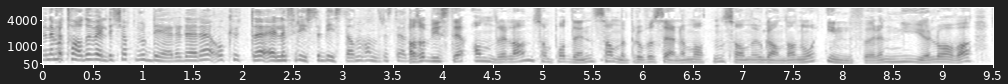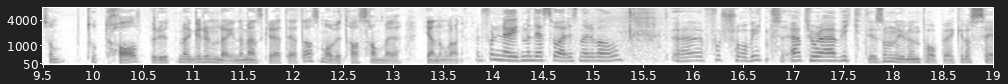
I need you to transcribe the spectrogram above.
Men jeg må ta det veldig kjapt. Vurderer dere å kutte eller fryse bistanden andre steder? Altså Hvis det er andre land som på den samme provoserende måten som Uganda nå innfører nye lover som totalt brudd med grunnleggende menneskerettigheter, så må vi ta samme gjennomgangen. Er du fornøyd med det svaret, Snorre Valen? Eh, for så vidt. Jeg tror det er viktig, som Nylund påpeker, å se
